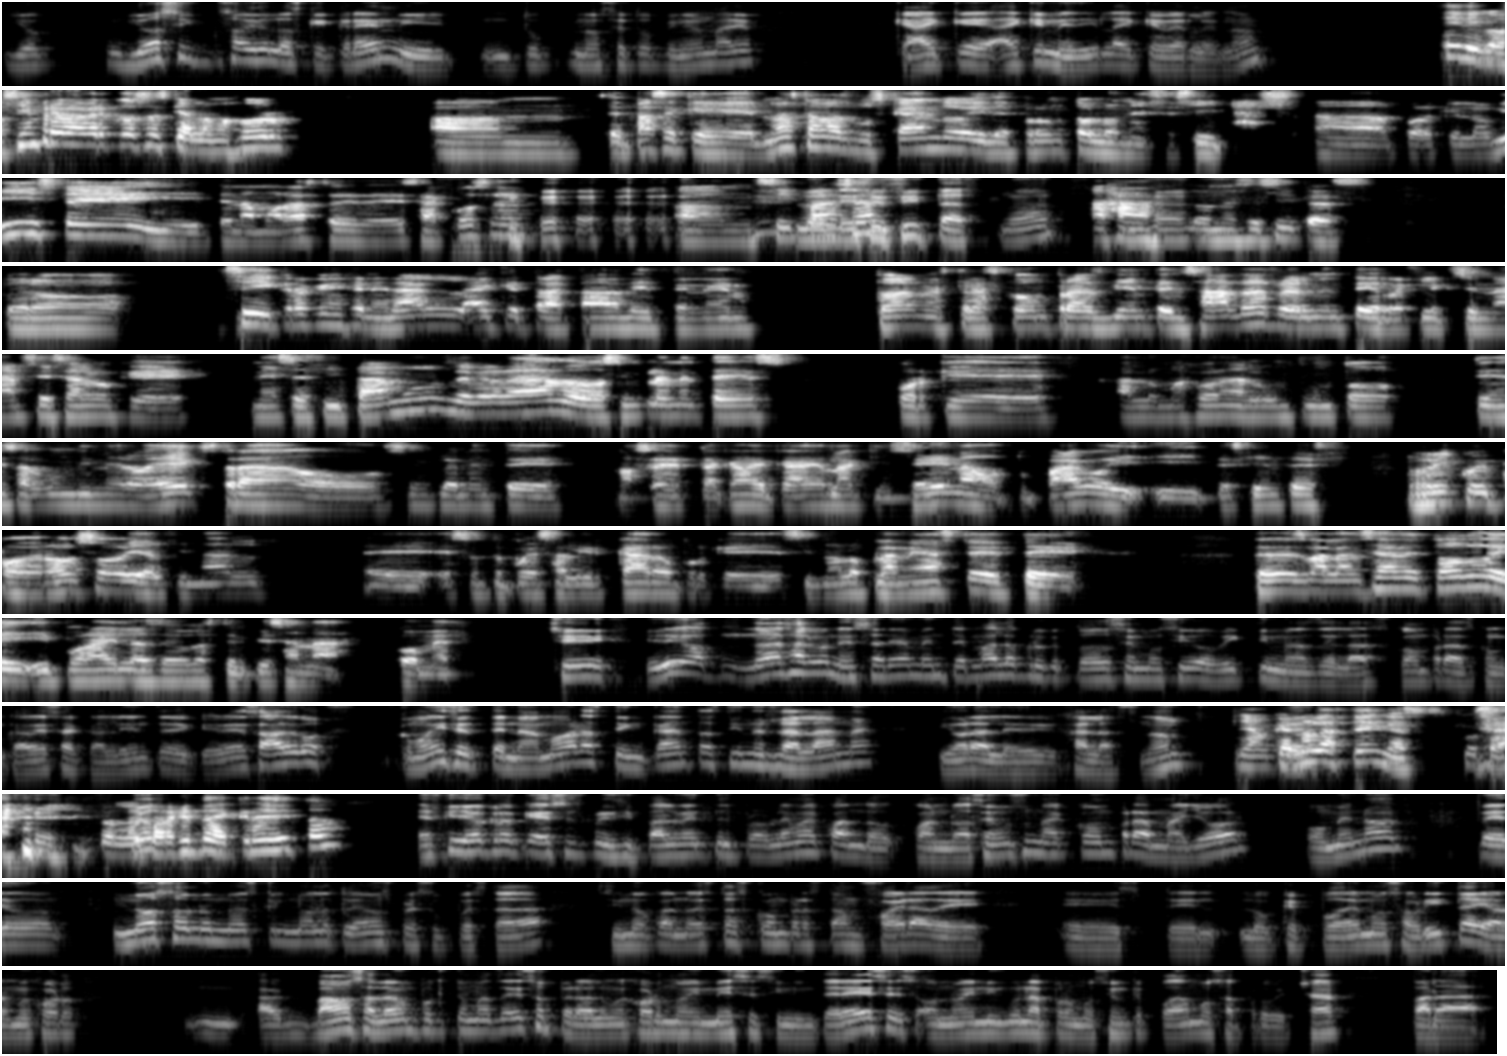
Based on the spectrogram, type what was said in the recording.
yo yo sí soy de los que creen, y tú, no sé tu opinión, Mario, que hay que, hay que medirla, hay que verle, ¿no? Sí, digo, siempre va a haber cosas que a lo mejor te pase que no estabas buscando y de pronto lo necesitas, uh, porque lo viste y te enamoraste de esa cosa. Um, sí lo necesitas, ¿no? Ajá, lo necesitas. Pero sí, creo que en general hay que tratar de tener todas nuestras compras bien pensadas, realmente reflexionar si es algo que necesitamos de verdad o simplemente es porque a lo mejor en algún punto tienes algún dinero extra o simplemente, no sé, te acaba de caer la quincena o tu pago y, te sientes rico y poderoso y al final eh, eso te puede salir caro porque si no lo planeaste te, te desbalancea de todo y por ahí las deudas te empiezan a comer. Sí, y digo, no es algo necesariamente malo, creo que todos hemos sido víctimas de las compras con cabeza caliente, de que ves algo, como dices, te enamoras, te encantas, tienes la lana y órale, jalas, ¿no? Y aunque no las tengas, o sea, con la tarjeta de crédito. Es que yo creo que eso es principalmente el problema cuando, cuando hacemos una compra mayor o menor, pero no solo no es que no la tuviéramos presupuestada, sino cuando estas compras están fuera de este, lo que podemos ahorita y a lo mejor Mm, vamos a hablar un poquito más de eso, pero a lo mejor no hay meses sin intereses o no hay ninguna promoción que podamos aprovechar para,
